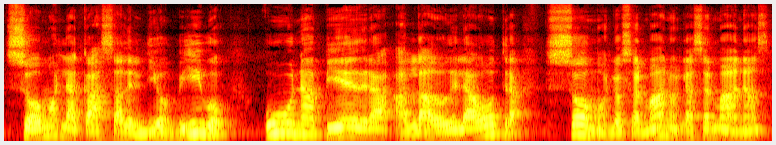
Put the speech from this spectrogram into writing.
Somos la casa del Dios vivo, una piedra al lado de la otra. Somos los hermanos, las hermanas,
